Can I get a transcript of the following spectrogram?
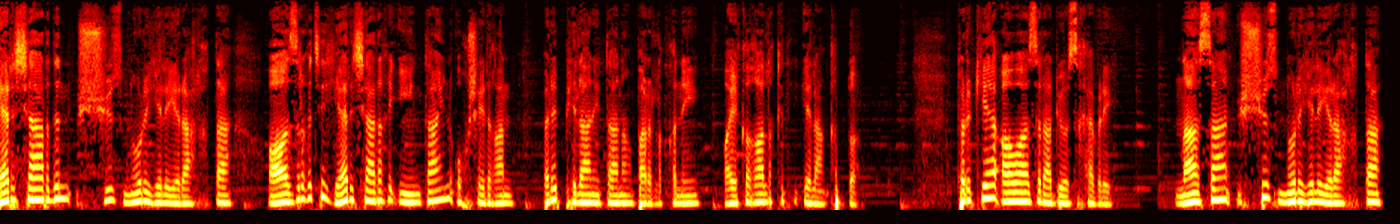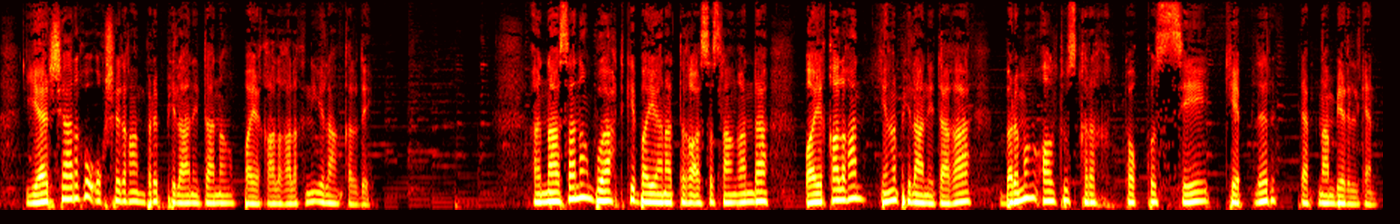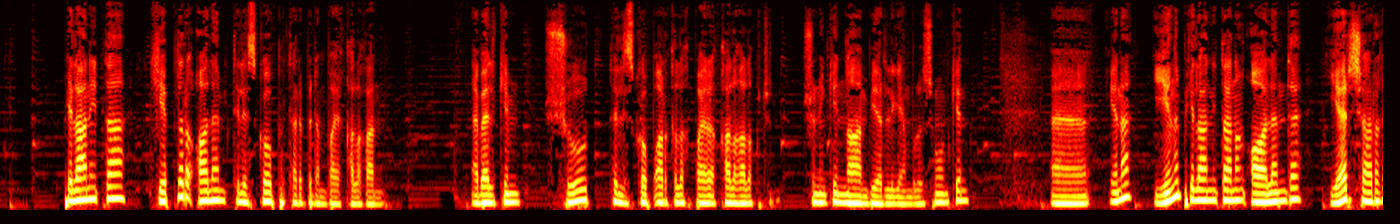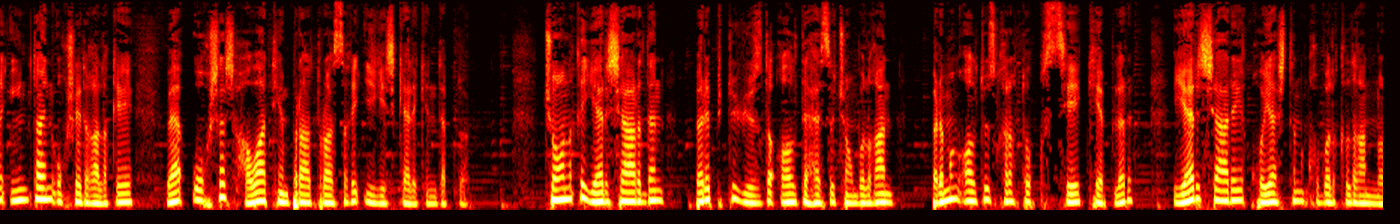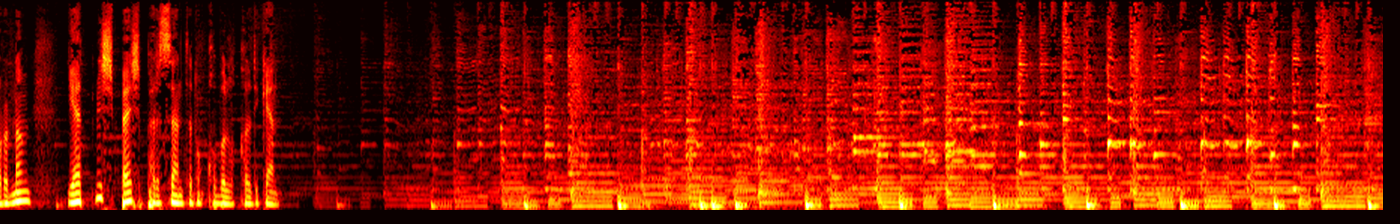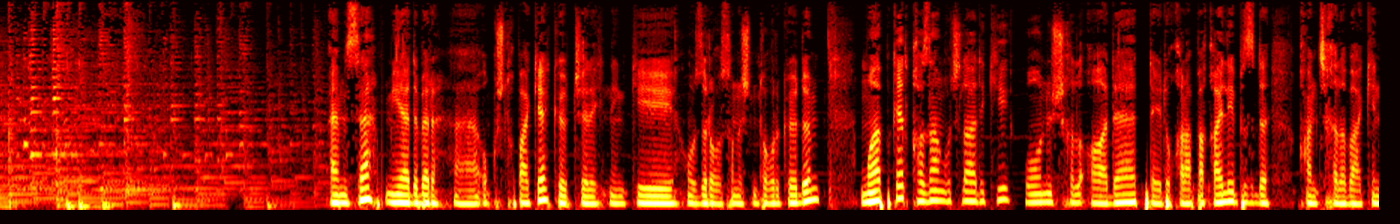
yer sharidan 300 nur еле ераклыкта hozirgacha yer shariga intayin o'xshaydigan bir planetaning borligini bayqaganligini e'lon qildi. Turkiya ovozi radiosi xabari NASA 300 nur yili yiroqlikda yer shariga o'xshaydigan bir planetaning bayqalganligini e'lon qildi. NASAning bu vaqtdagi bayonotiga asoslanganda bayqalgan yangi planetaga 1649 C Kepler deb nom berilgan. Planeta Kepler olam teleskopi tarafidan bayqalgan. E, balkim shu teleskop orqali bayqalganlik uchun shuningki nom berilgan bo'lishi mumkin. E, yana yangi planetaning olamda yer shariga intayin o'xshaydiganligi va o'xshash havo temperaturasiga ega ekanligini debdi. Cho'nliqi yer sharidan bir butun yuzda olti hassa cho'ng bo'lgan bir ming olti yuz qirq to'qqiz c kepler yer shari quyoshdan qabul qilgan nurning yetmish besh persentini qabul qildi ekan. Amsa miyada bir e, o'qishliq paka ko'pchilikninki huzurga sunishni to'g'ri ko'rdim. Muvaffaqiyat qozong'uvchilardiki 13 xil odat deydi qarapaqayli bizda qancha xili bakin.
